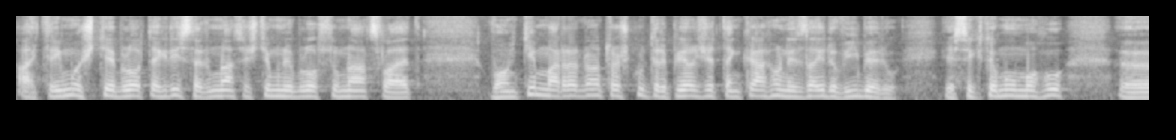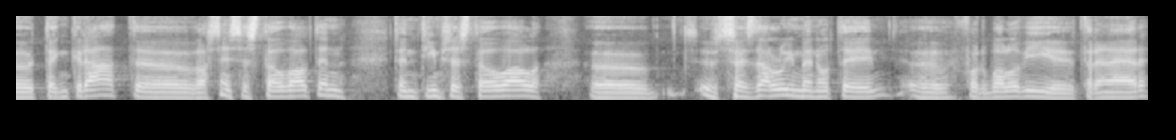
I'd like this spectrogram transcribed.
a který mu ještě bylo tehdy 17, ještě mu nebylo 18 let. On tím Maradona trošku trpěl, že tenkrát ho nezali do výběru. Jestli k tomu mohu, eh, tenkrát vlastně sestavoval ten, ten tým sestavoval Cezar Luis Menotti, fotbalový trenér,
